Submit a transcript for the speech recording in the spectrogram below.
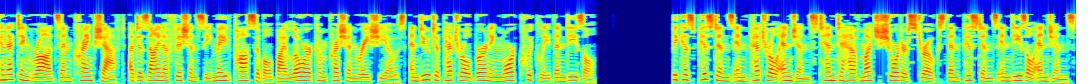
connecting rods and crankshaft a design efficiency made possible by lower compression ratios and due to petrol burning more quickly than diesel. Because pistons in petrol engines tend to have much shorter strokes than pistons in diesel engines,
